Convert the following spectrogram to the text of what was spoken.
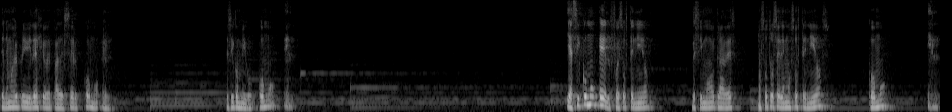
tenemos el privilegio de padecer como Él. Decir conmigo, como Él. Y así como Él fue sostenido, decimos otra vez, nosotros seremos sostenidos como Él.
